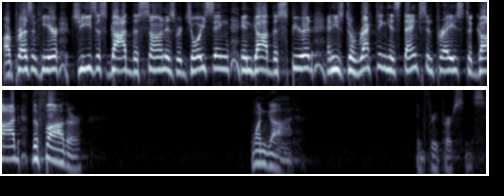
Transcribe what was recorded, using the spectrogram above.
are present here. Jesus, God the Son, is rejoicing in God the Spirit, and he's directing his thanks and praise to God the Father. One God in three persons.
